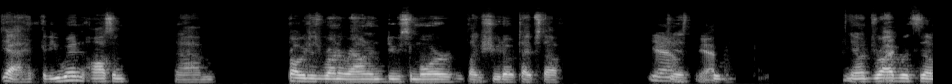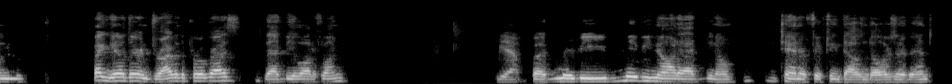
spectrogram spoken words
yeah, if you win, awesome. Um, probably just run around and do some more like shootout type stuff. Yeah, Just yeah, you know, drive with some. If I can get out there and drive with the pro guys, that'd be a lot of fun. yeah. But maybe, maybe not at you know ten or fifteen thousand dollars an event.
